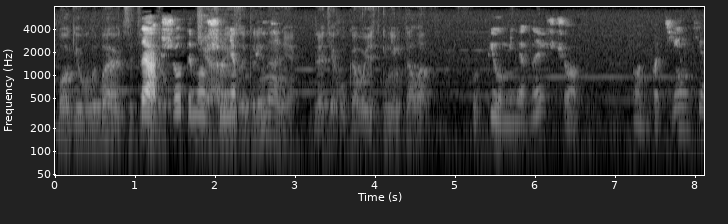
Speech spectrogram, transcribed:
Боги улыбаются тебе. Так, что ты можешь Чары у меня заклинания для тех, у кого есть к ним талант. Купил меня, знаешь что? Вот ботинки.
